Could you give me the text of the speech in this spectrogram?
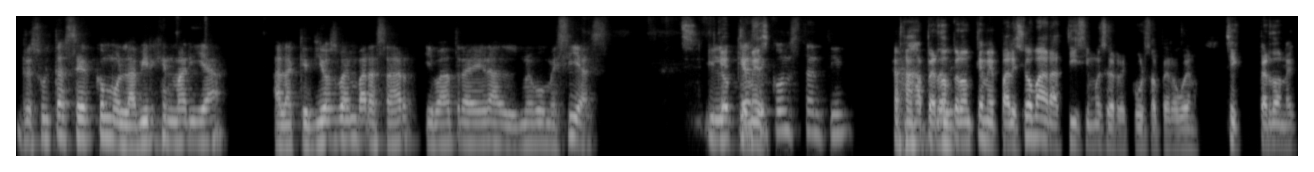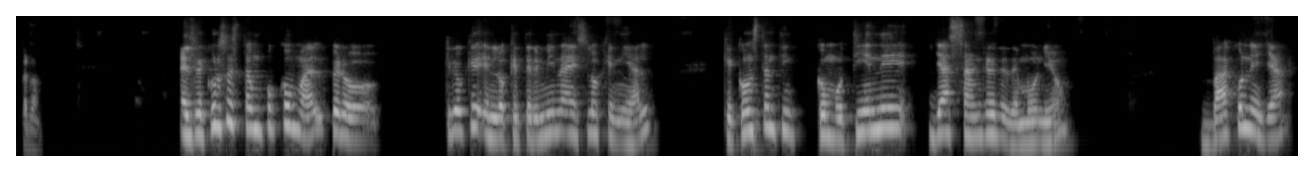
resulta ser como la Virgen María a la que Dios va a embarazar y va a traer al nuevo Mesías. Y lo que, hace. Ajá, perdón, perdón, que me pareció baratísimo ese recurso, pero bueno, sí, perdón, eh, perdón. El recurso está un poco mal, pero creo que en lo que termina es lo genial, que Constantin, como tiene ya sangre de demonio, va con ella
